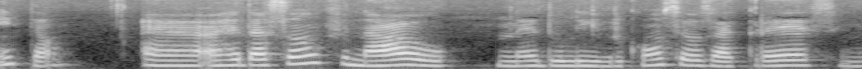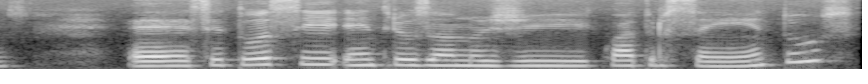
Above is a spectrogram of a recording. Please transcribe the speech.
Então, a, redação final né, do livro, com seus acréscimos, é, situa-se entre os anos de 400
